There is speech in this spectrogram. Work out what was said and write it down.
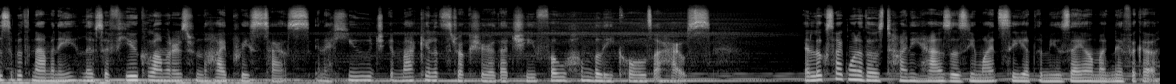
Elizabeth Namane lives a few kilometres from the High Priest's house in a huge, immaculate structure that she faux humbly calls a house. It looks like one of those tiny houses you might see at the Museo Magnifica.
